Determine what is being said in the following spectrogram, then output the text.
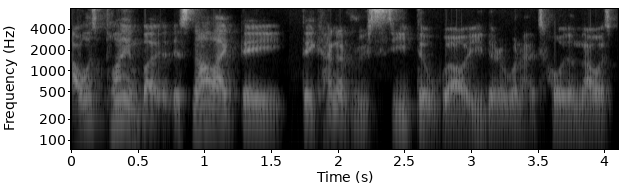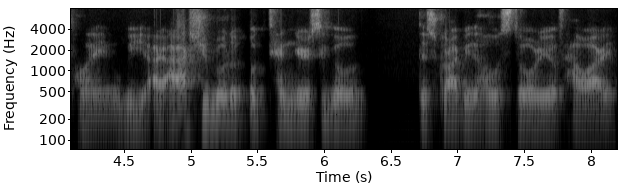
I was playing, but it's not like they they kind of received it well either. When I told them I was playing, we I actually wrote a book ten years ago describing the whole story of how I,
